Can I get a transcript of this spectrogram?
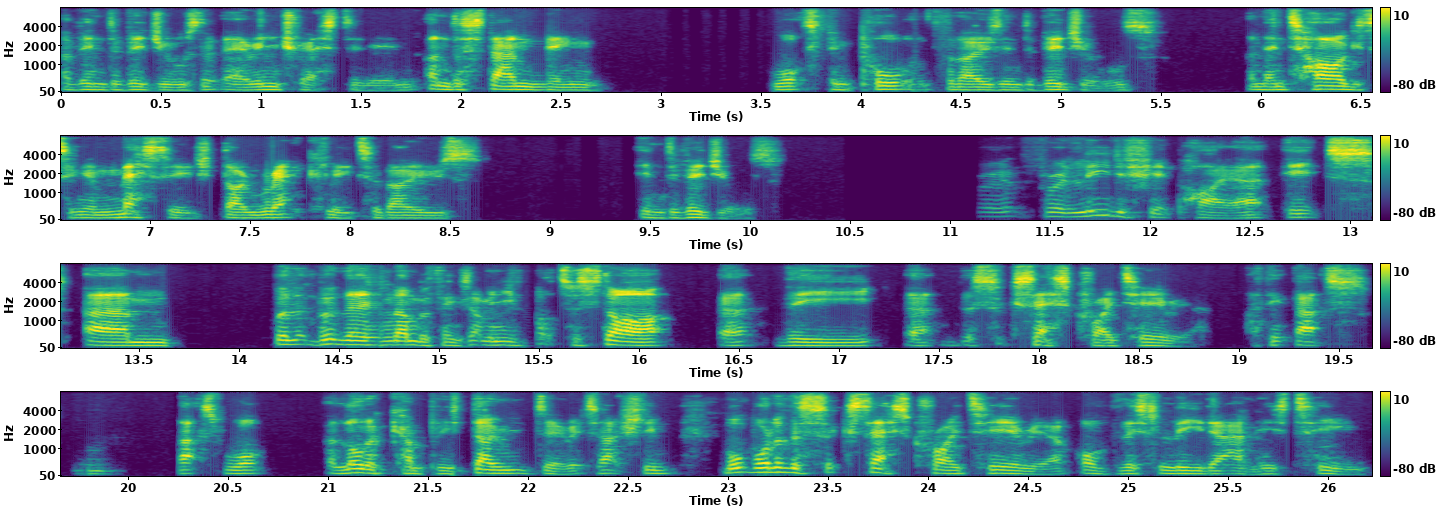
of individuals that they're interested in, understanding what's important for those individuals, and then targeting a message directly to those individuals. For, for a leadership hire, it's um, but but there's a number of things. I mean, you've got to start at the at the success criteria. I think that's that's what a lot of companies don't do. It's actually what what are the success criteria of this leader and his team?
